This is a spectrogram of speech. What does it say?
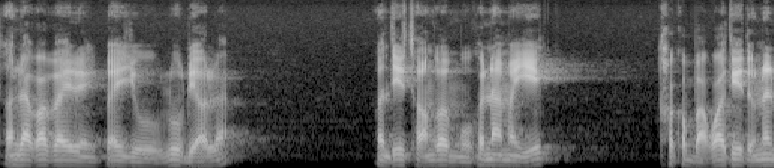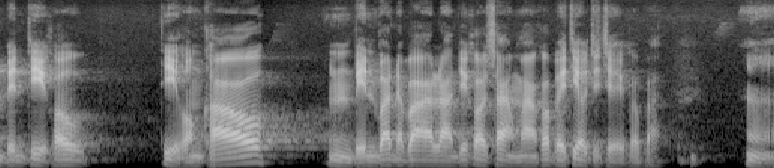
ตอนแรกก็ไปไปอยู่รูปเดียวแล้ววันที่สองก็หมู่คณะมาอีกเขาก็บอกว่าที่ตรงนั้นเป็นที่เขาที่ของเขาอืมเป็นวัดบาลานที่เขาสร้างมาเขาไปเที่ยวเฉยๆก็ไปอ่า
